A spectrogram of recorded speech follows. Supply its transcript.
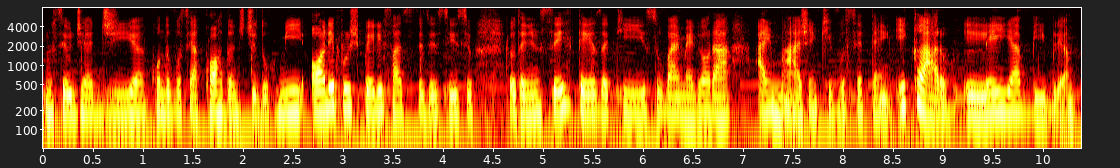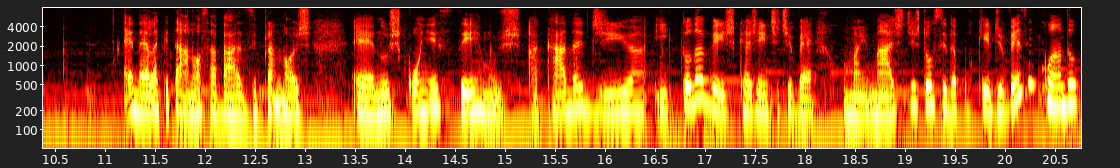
no seu dia a dia. Quando você acorda antes de dormir, olhe para o espelho e faça esse exercício. Eu tenho certeza que isso vai melhorar a imagem que você tem. E claro, leia a Bíblia. É nela que está a nossa base para nós é, nos conhecermos a cada dia e toda vez que a gente tiver uma imagem distorcida, porque de vez em quando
